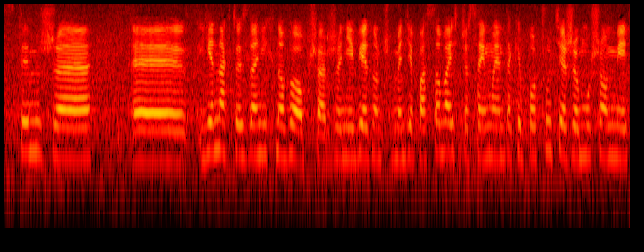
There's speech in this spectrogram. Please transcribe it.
z tym, że e, jednak to jest dla nich nowy obszar, że nie wiedzą, czy będzie pasować. Czasami mają takie poczucie, że muszą mieć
